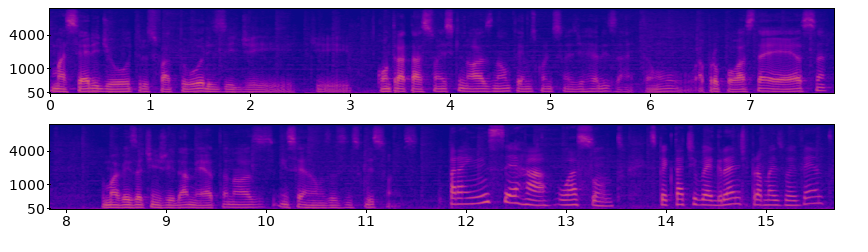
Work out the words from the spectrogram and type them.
uma série de outros fatores e de, de contratações que nós não temos condições de realizar. Então a proposta é essa, uma vez atingida a meta, nós encerramos as inscrições. Para encerrar o assunto, expectativa é grande para mais um evento?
